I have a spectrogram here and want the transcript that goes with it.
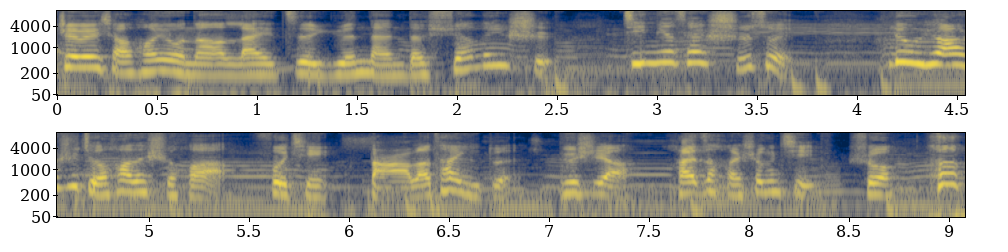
这位小朋友呢，来自云南的宣威市，今年才十岁。六月二十九号的时候啊，父亲打了他一顿，于是啊，孩子很生气，说：“哼，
